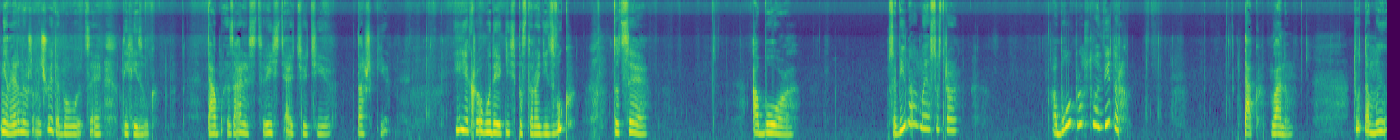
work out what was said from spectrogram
Ні, напевно, що не чуєте, бо це тихий звук. Там зараз свистять ці пташки. І якщо буде якийсь посторонній звук, то це або Сабіна, моя сестра, або просто вітер. Так, ладно. Тут ми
